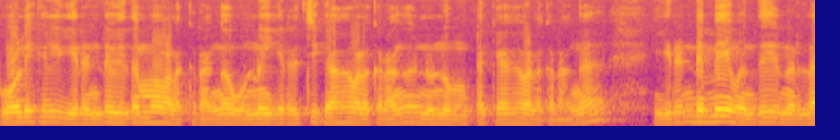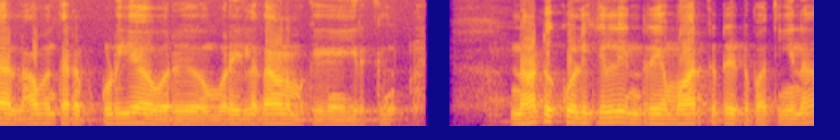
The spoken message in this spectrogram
கோழிகள் இரண்டு விதமாக வளர்க்குறாங்க. ஒன்று இறைச்சிக்காக வளர்க்குறாங்க இன்னொன்று முட்டைக்காக வளர்க்குறாங்க. இரண்டுமே வந்து நல்ல லாபம் தரக்கூடிய ஒரு முறையில் தான் நமக்கு இருக்குது நாட்டுக்கோழிகள் இன்றைய மார்க்கெட் ரேட்டு பார்த்தீங்கன்னா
